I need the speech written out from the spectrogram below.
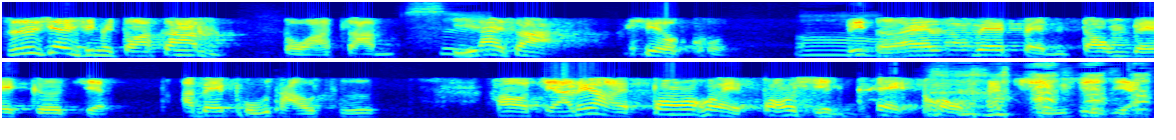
十日线是咪大站？大站，是伊爱啥？休困，哦，你得爱买便当，买果汁，啊买葡萄汁。好，食了会补血、补身体，讲 是不是这样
